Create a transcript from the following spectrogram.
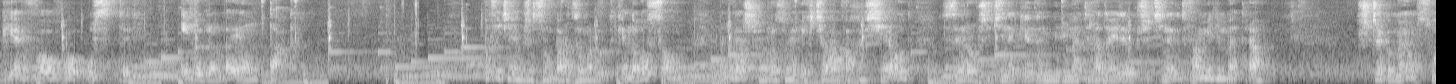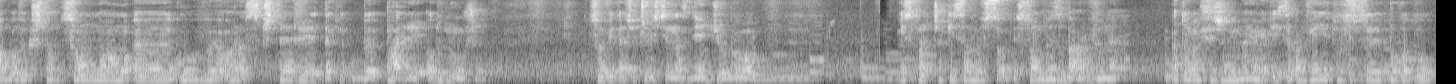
pierwowo-ustych i wyglądają tak. Powiedziałem, że są bardzo malutkie, no bo są, ponieważ rozmiar ich ciała waha się od 0,1 mm do 1,2 mm z czego mają słabo wykształconą e, głowę oraz cztery tak jakby pary odnóży. Co widać oczywiście na zdjęciu było Niesparczaki same w sobie są bezbarwne. Natomiast jeżeli mają jakieś zabarwienie, to z powodu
